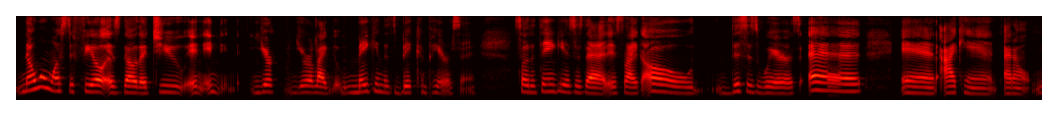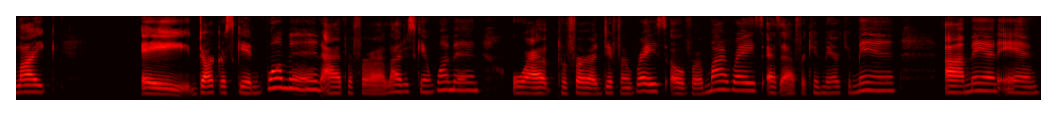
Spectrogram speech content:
No one wants to feel as though that you and, and you're you're like making this big comparison. So the thing is is that it's like, oh, this is where it's at and I can't I don't like a darker skinned woman, I prefer a lighter skinned woman, or I prefer a different race over my race as African American man, uh, man, and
